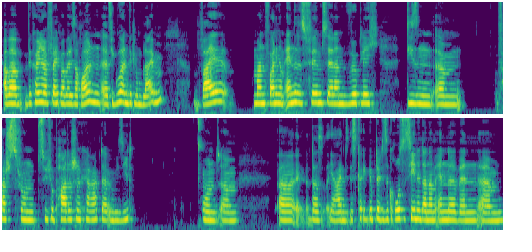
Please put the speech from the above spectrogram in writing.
Aber wir können ja vielleicht mal bei dieser Rollen-, äh, Figurentwicklung bleiben, weil man vor allen Dingen am Ende des Films ja dann wirklich diesen ähm, fast schon psychopathischen Charakter irgendwie sieht. Und ähm, äh, das, ja, es gibt ja diese große Szene dann am Ende, wenn ähm,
